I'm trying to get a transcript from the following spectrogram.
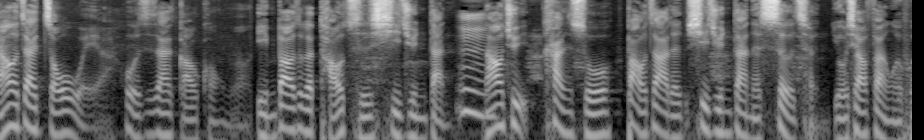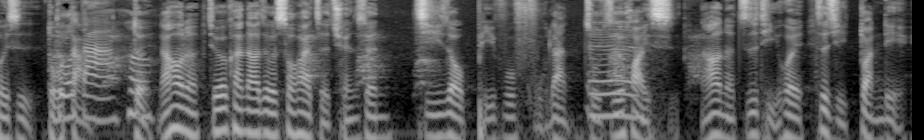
然后在周围啊，或者是在高空呢，引爆这个陶瓷细菌弹，嗯，然后去看说爆炸的细菌弹的射程有效范围会是多大？多大？对，然后呢就会看到这个受害者全身肌肉、皮肤腐烂、组织坏死，嗯、然后呢，肢体会自己断裂。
